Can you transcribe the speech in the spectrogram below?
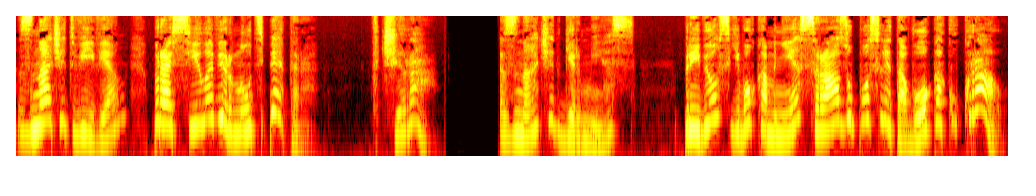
«Значит, Вивиан просила вернуть Петера. Вчера. Значит, Гермес привез его ко мне сразу после того, как украл.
